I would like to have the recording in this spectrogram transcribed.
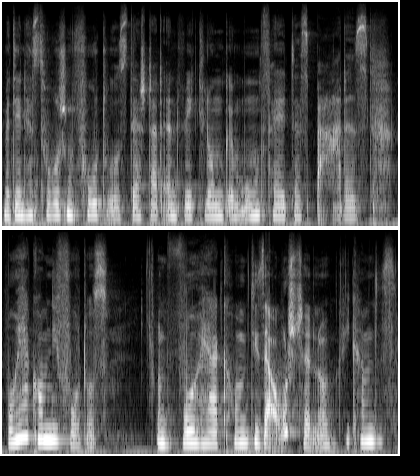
mit den historischen Fotos der Stadtentwicklung im Umfeld des Bades. Woher kommen die Fotos? Und woher kommt diese Ausstellung? Wie kam das?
